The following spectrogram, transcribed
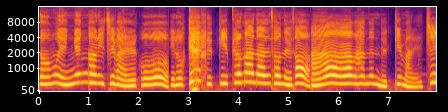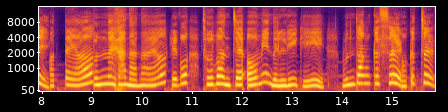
너무 앵앵거리지 말고 이렇게 듣기 편안한 선에서 아앙 하는 느낌 알지? 어때요? 문내가 나나요? 그리고 두 번째 어미 늘리기 문장 끝을 어, 끝을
